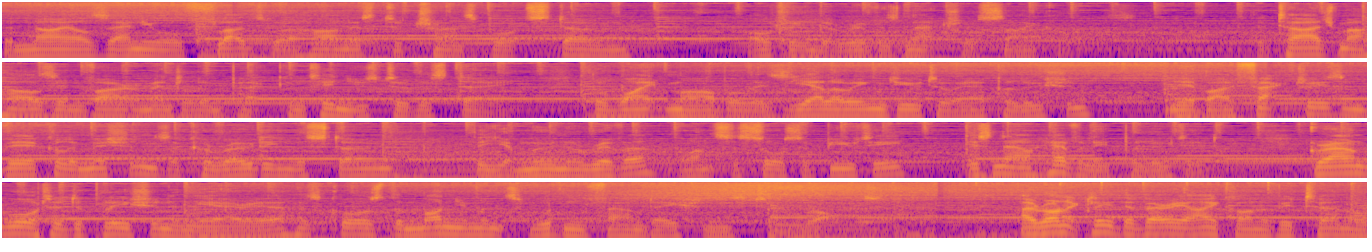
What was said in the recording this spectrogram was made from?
The Nile's annual floods were harnessed to transport stone, altering the river's natural cycles. The Taj Mahal's environmental impact continues to this day. The white marble is yellowing due to air pollution. Nearby factories and vehicle emissions are corroding the stone. The Yamuna River, once a source of beauty, is now heavily polluted. Groundwater depletion in the area has caused the monument's wooden foundations to rot. Ironically, the very icon of eternal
